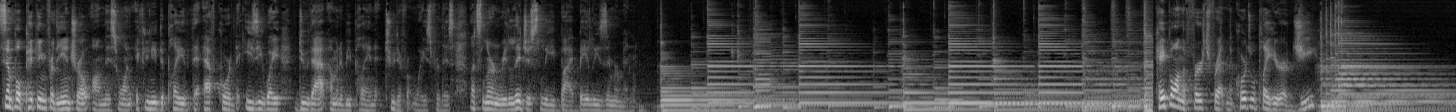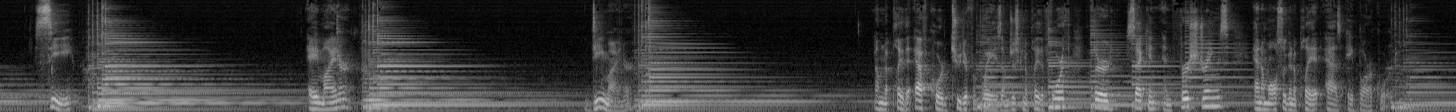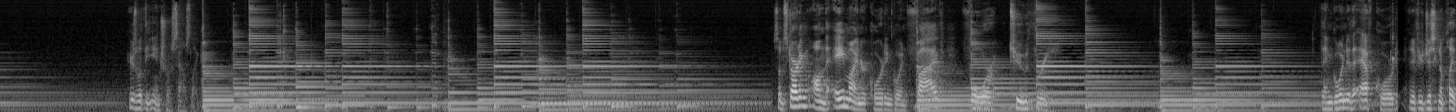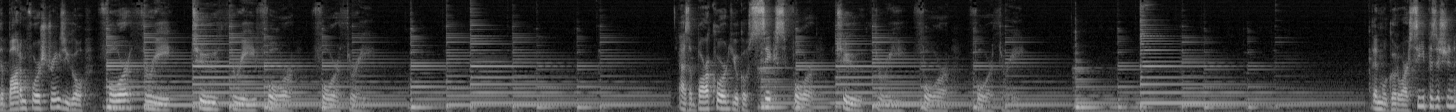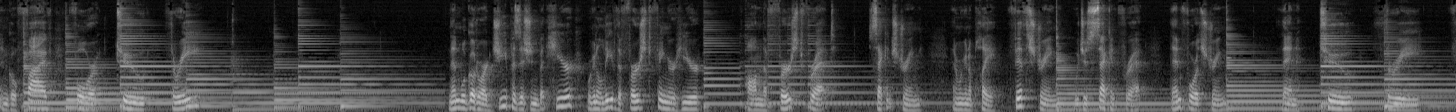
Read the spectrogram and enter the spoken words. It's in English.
Simple picking for the intro on this one. If you need to play the F chord the easy way, do that. I'm going to be playing it two different ways for this. Let's learn Religiously by Bailey Zimmerman. Capo on the first fret, and the chords we'll play here are G, C, A minor, D minor. I'm going to play the F chord two different ways. I'm just going to play the fourth, third, second, and first strings, and I'm also going to play it as a bar chord. Here's what the intro sounds like. So I'm starting on the A minor chord and going five, four, two, three. Then going to the F chord, and if you're just going to play the bottom four strings, you go four, three, two, three, four, four, three. As a bar chord, you'll go six, four, two, three, four, four, three. Then we'll go to our C position and go five, four, two, three. Then we'll go to our G position, but here we're going to leave the first finger here on the first fret, second string, and we're going to play fifth string, which is second fret, then fourth string, then two, three,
